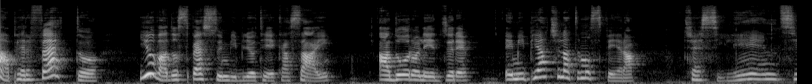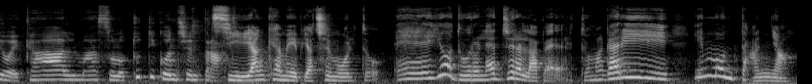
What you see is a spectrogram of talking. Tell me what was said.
Ah, perfetto! Io vado spesso in biblioteca, sai? Adoro leggere e mi piace l'atmosfera. C'è silenzio e calma, sono tutti concentrati. Sì, anche a me piace molto. E io adoro leggere all'aperto, magari in montagna.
